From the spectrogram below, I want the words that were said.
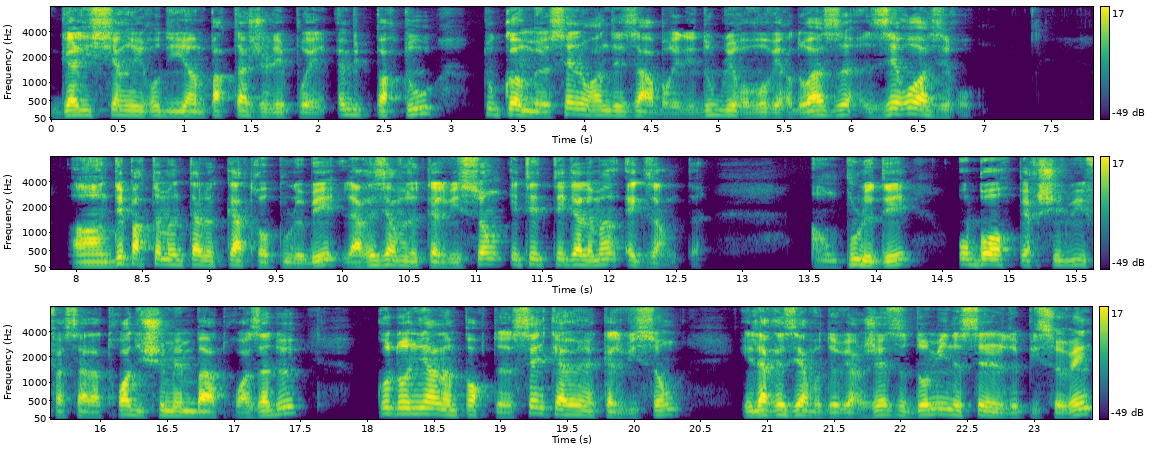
Galicien et Rodillan partagent les points un but partout, tout comme Saint-Laurent-des-Arbres et les doublures vauverdoises 0 à 0. En départemental 4 poule B, la réserve de Calvisson était également exempte. En poule D, Aubord perd chez lui face à la 3 du chemin bas 3 à 2, Codognan l'emporte 5 à 1 à Calvisson et la réserve de Vergès domine celle de Pissevin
